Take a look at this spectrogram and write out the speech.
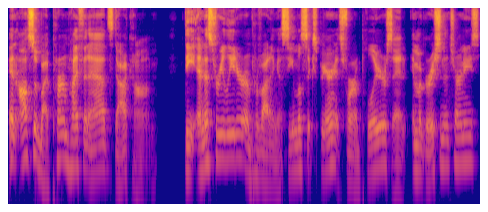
and also by perm-ads.com, the industry leader in providing a seamless experience for employers and immigration attorneys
